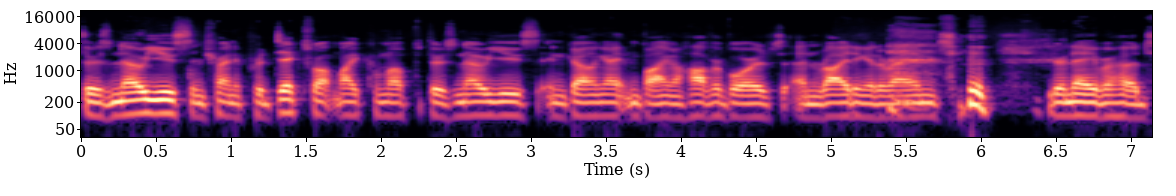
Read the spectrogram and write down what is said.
there's no use in trying to predict what might come up. There's no use in going out and buying a hoverboard and riding it around your neighborhood.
